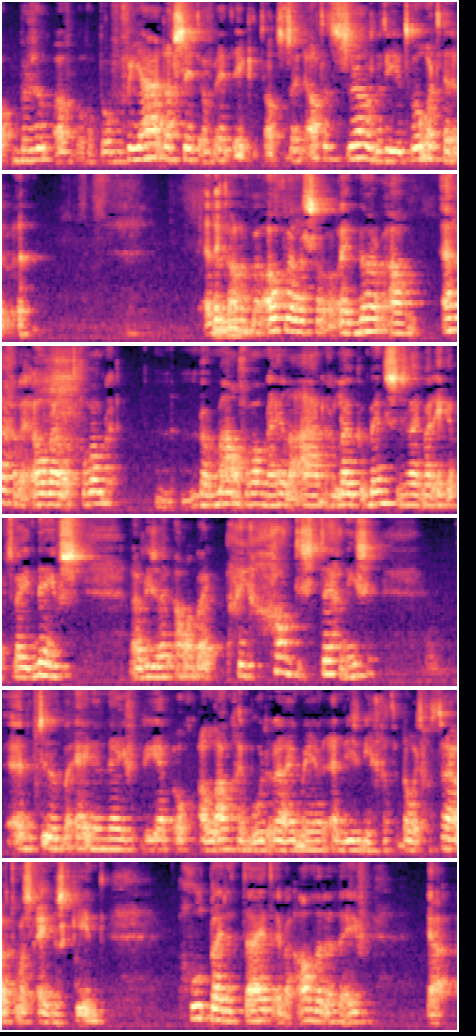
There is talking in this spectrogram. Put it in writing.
op, bezoek, of op, op een verjaardag zit of weet ik. Dat zijn altijd dezelfde die het woord hebben. En ik kan me ook wel eens zo enorm aan ergeren. Hoewel het gewoon normaal gewoon hele aardige, leuke mensen zijn. Maar ik heb twee neefs. Nou, die zijn allebei gigantisch technisch. En natuurlijk mijn ene neef, die heeft ook al lang geen boerderij meer. En die is niet, nooit getrouwd, was enig kind. Goed bij de tijd. En mijn andere neef, ja,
